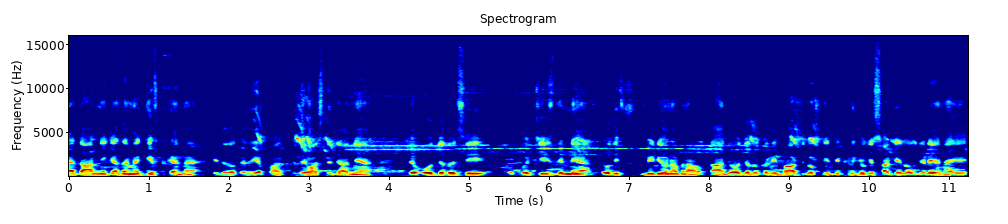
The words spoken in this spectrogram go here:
ਮੈਂ ਦਾਨ ਨਹੀਂ ਕਹਿੰਦਾ, ਮੈਂ ਗਿਫਟ ਕਹਿੰਦਾ ਕਿ ਜਦੋਂ ਕਦੀ ਆਪਾਂ ਕਿਸੇ ਵਾਸਤੇ ਜਾਂਦੇ ਆ ਤੇ ਉਹ ਜਦੋਂ ਅਸੀਂ ਕੋਈ ਚੀਜ਼ ਦਿੰਨੇ ਆ ਤੇ ਉਹਦੀ ਵੀਡੀਓ ਨਾ ਬਣਾਓ ਤਾਂ ਜੋ ਜਦੋਂ ਕਦੀ ਬਾਹਰ ਦੇ ਲੋਕੀ ਦੇਖਣ, ਕਿਉਂਕਿ ਸਾਡੇ ਲੋਕ ਜਿਹੜੇ ਆ ਨਾ, ਇਹ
